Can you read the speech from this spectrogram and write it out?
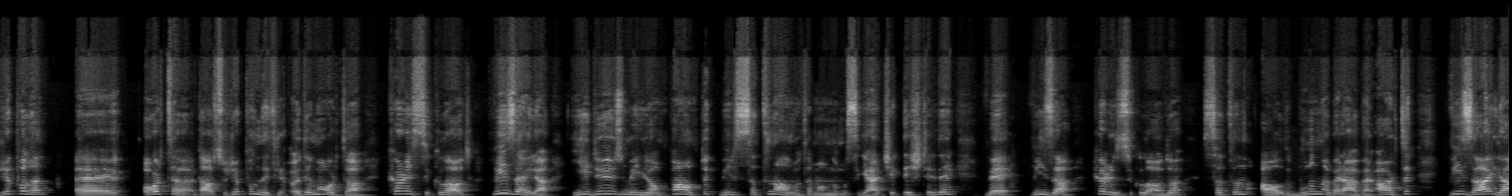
Ripple'ın e, ortağı, daha sonra RippleNet'in ödeme ortağı Currency Cloud Visa ile 700 milyon poundluk bir satın alma tamamlaması gerçekleştirdi ve Visa Currency Cloud'u satın aldı. Bununla beraber artık Visa ile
